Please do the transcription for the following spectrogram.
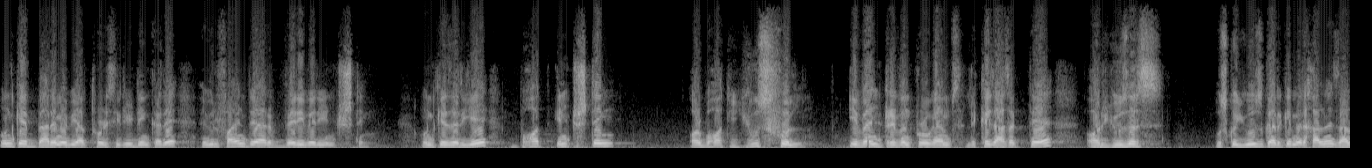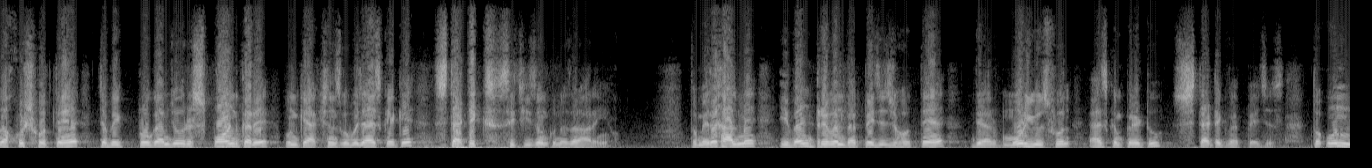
ان کے بارے میں بھی آپ تھوڑی سی ریڈنگ کریں you will find they are very very interesting ان کے ذریعے بہت انٹرسٹنگ اور بہت یوزفل ایونٹ ڈریون پروگرامس لکھے جا سکتے ہیں اور یوزرس اس کو یوز کر کے میرے خیال میں زیادہ خوش ہوتے ہیں جب ایک پروگرام جو رسپونڈ کرے ان کے ایکشنز کو بجائے اس کے کہ اسٹیٹک سی چیزیں ان کو نظر آ رہی ہیں تو میرے خیال میں ایونٹ ڈریون ویب پیجز جو ہوتے ہیں they are more useful as compared to static web pages تو ان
